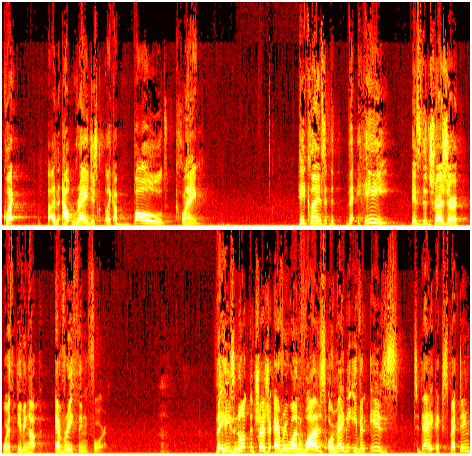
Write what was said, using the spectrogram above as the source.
quite an outrageous, like a bold claim. He claims that, the, that he is the treasure worth giving up everything for. That he's not the treasure everyone was, or maybe even is today expecting.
